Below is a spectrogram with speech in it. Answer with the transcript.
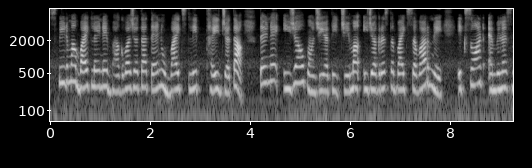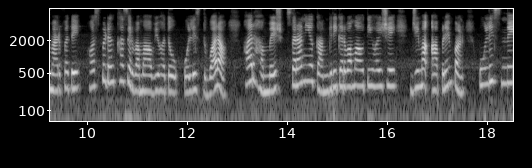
સ્પીડમાં બાઇક લઈને ભાગવા જતા તેનું બાઇક સ્લીપ થઈ જતા તેને ઈજાઓ પહોંચી હતી, જેમાં ઈજાગ્રસ્ત બાઇક સવારને એકસો આઠ એમ્બ્યુલન્સ મારફતે હોસ્પિટલ ખસેડવામાં આવ્યો હતો. પોલીસ દ્વારા હર હંમેશ સરાહનીય કામગીરી કરવામાં આવતી હોય છે, જેમાં આપણે પણ પોલીસને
